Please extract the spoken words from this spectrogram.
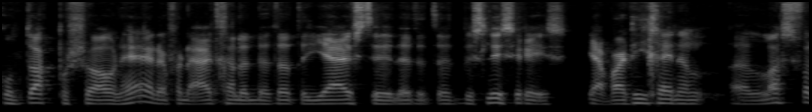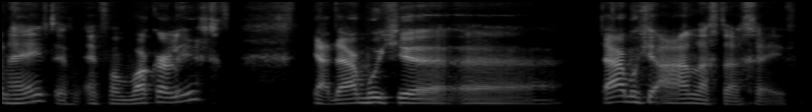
contactpersoon hè, ervan uitgaande dat dat de juiste, dat het het beslisser is, ja, waar diegene uh, last van heeft en, en, van wakker ligt, ja, daar moet je, uh, daar moet je aandacht aan geven.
